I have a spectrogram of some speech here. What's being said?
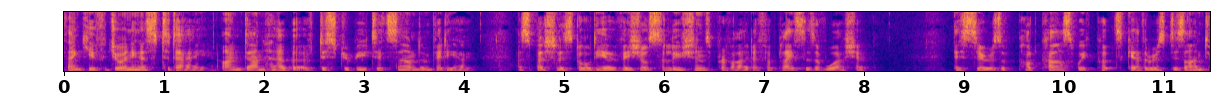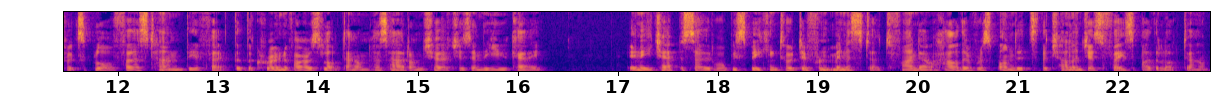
Thank you for joining us today. I'm Dan Herbert of Distributed Sound and Video, a specialist audio visual solutions provider for places of worship. This series of podcasts we've put together is designed to explore firsthand the effect that the coronavirus lockdown has had on churches in the UK. In each episode, we'll be speaking to a different minister to find out how they've responded to the challenges faced by the lockdown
